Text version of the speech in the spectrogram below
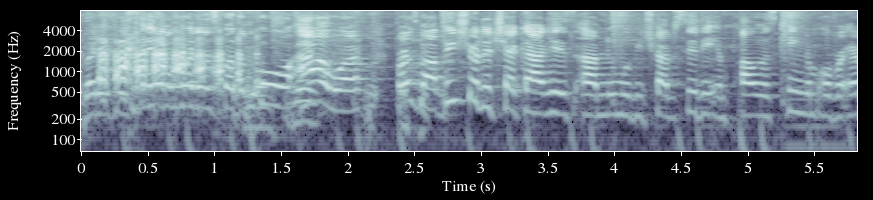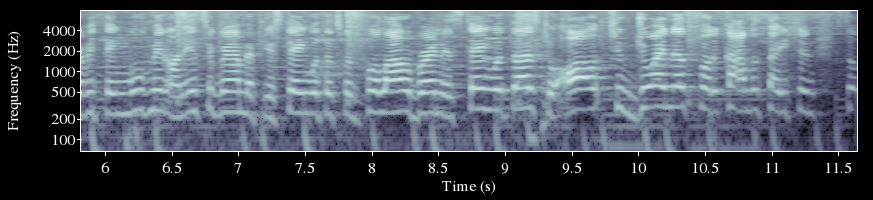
But if you're staying with us for the full hour, first of all, be sure to check out his um, new movie Trap City and follow his Kingdom Over Everything movement on Instagram. If you're staying with us for the full hour, Brandon is staying with us to all to join us for the conversation. So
